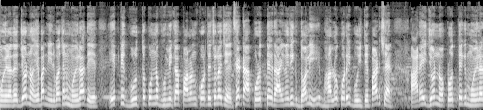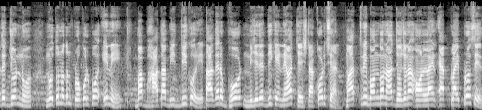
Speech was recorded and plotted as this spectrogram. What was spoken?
মহিলাদের জন্য। এবার নির্বাচন মহিলাদের একটি গুরুত্বপূর্ণ ভূমিকা পালন করতে চলেছে, সেটা প্রত্যেক রাজনৈতিক দলই ভালো করেই বুঝতে পারছেন। আর এই জন্য প্রত্যেক মহিলাদের জন্য নতুন নতুন প্রকল্প এনে বা ভাতা বৃদ্ধি করে তাদের ভোট নিজেদের দিকে নেওয়ার চেষ্টা করছেন। Matru Vandana Yojana online apply process.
